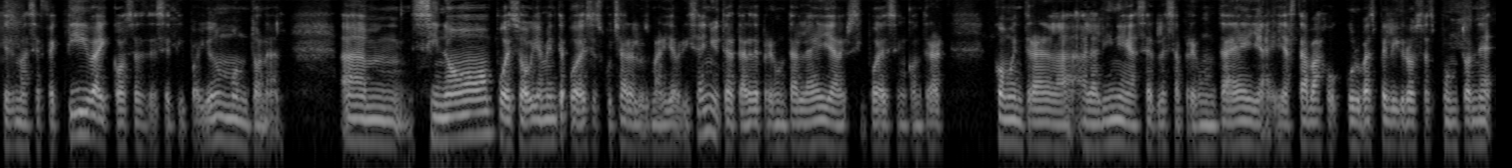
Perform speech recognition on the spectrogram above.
que es más efectiva y cosas de ese tipo. Ayuda un montonal. si no, pues obviamente puedes escuchar a Luz María Briseño y tratar de preguntarle a ella a ver si puedes encontrar cómo entrar a la, línea y hacerle esa pregunta a ella. Ella está bajo curvaspeligrosas.net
